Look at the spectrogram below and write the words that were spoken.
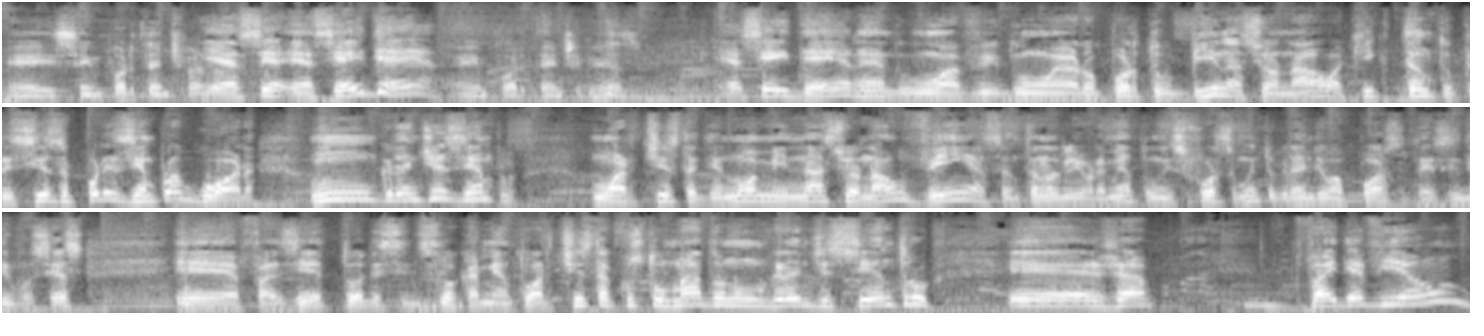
É, isso é importante para nós. Essa, é- essa é a ideia. É importante mesmo. Essa é a ideia, né, de um, de um aeroporto binacional aqui que tanto precisa. Por exemplo, agora, um grande exemplo. Um artista de nome nacional vem a Santana do Livramento, um esforço muito grande, eu aposto ter sido de vocês, é, fazer todo esse deslocamento. O artista acostumado num grande centro, é, já vai de avião,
